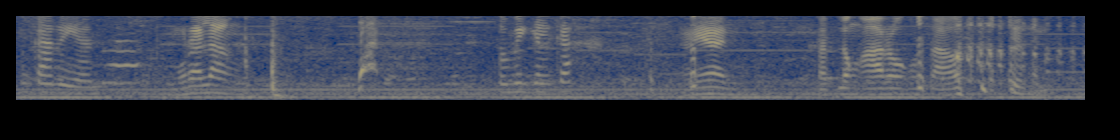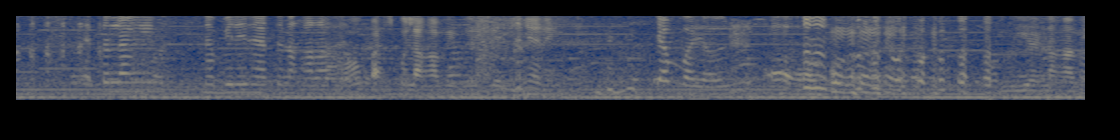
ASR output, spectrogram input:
Magkano yan? Mura lang. Tumigil ka? Ayan. Tatlong araw ko sa Ito lang yung nabili natin nakaraan. Oo, Pasko lang kami bibili niyan eh. Yan ba yun? Oo. New Year lang kami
